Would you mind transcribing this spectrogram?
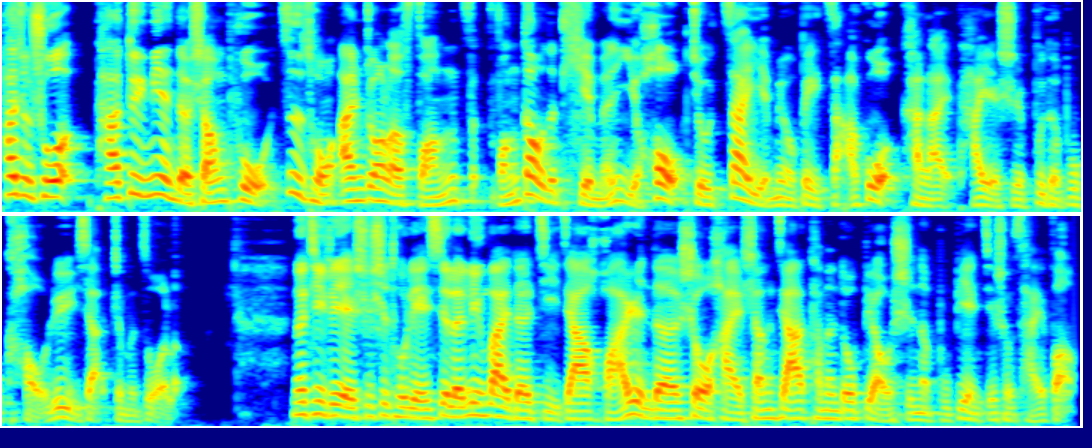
他就说，他对面的商铺自从安装了防防盗的铁门以后，就再也没有被砸过。看来他也是不得不考虑一下这么做了。那记者也是试图联系了另外的几家华人的受害商家，他们都表示呢不便接受采访。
